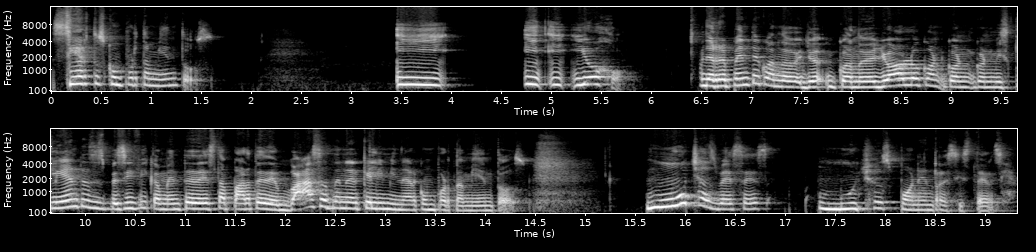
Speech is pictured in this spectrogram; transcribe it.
ciertos comportamientos. Y, ojo, de repente cuando yo, cuando yo hablo con, con, mis clientes específicamente de esta parte de vas a tener que eliminar comportamientos, muchas veces muchos ponen resistencia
